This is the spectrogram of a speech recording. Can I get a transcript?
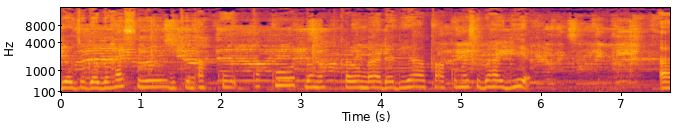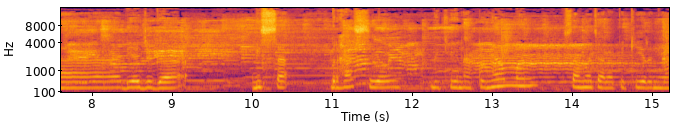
Dia juga berhasil bikin aku takut banget kalau nggak ada dia apa aku masih bahagia? Uh, dia juga bisa berhasil bikin aku nyaman sama cara pikirnya.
